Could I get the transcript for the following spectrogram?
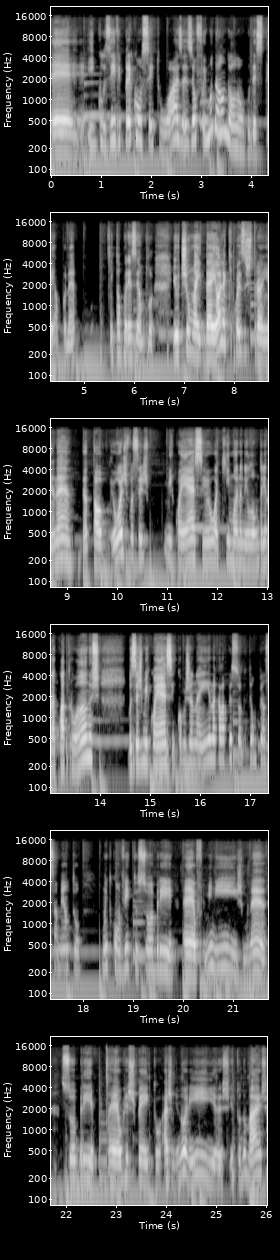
é, inclusive preconceituosas, eu fui mudando ao longo desse tempo, né? Então, por exemplo, eu tinha uma ideia, olha que coisa estranha, né? Eu, tal, hoje vocês me conhecem, eu aqui morando em Londrina há quatro anos, vocês me conhecem como Janaína, aquela pessoa que tem um pensamento muito convicto sobre é, o feminismo, né? Sobre é, o respeito às minorias e tudo mais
